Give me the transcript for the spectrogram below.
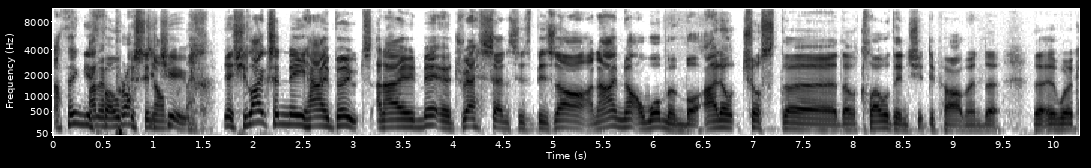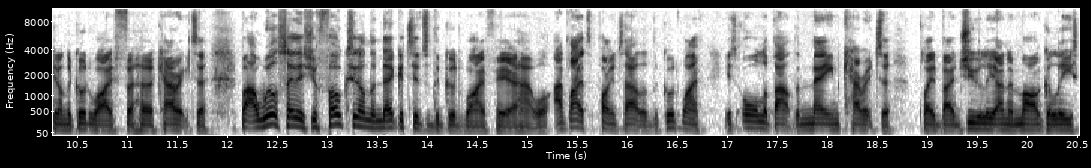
I think you're and a focusing on. prostitute. yeah, she likes her knee-high boots, and I admit her dress sense is bizarre. And I'm not a woman, but I don't trust the the clothing shit department that that are working on the Good Wife for her character. But I will say this: you're focusing on the negatives of the Good Wife here, Hywel. I'd like to point out that the Good Wife is all about the main character. Played by Julianna Margulies,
